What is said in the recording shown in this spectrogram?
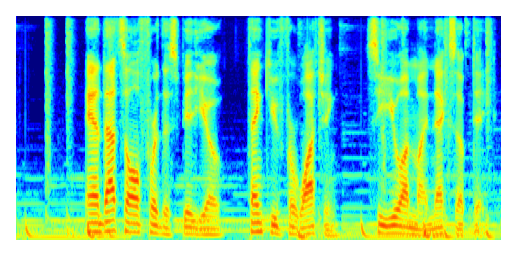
And that's all for this video, thank you for watching, see you on my next update.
